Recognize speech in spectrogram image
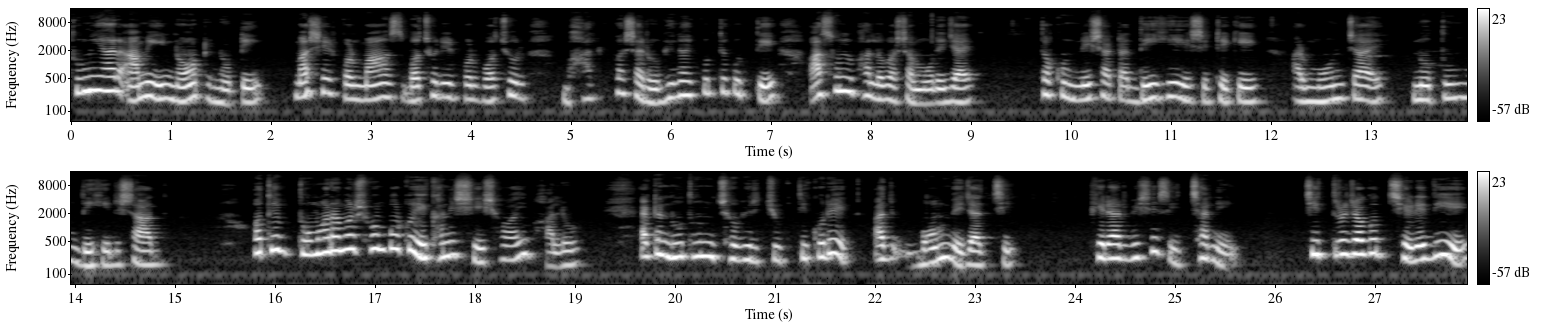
তুমি আর আমি নট নোটে। মাসের পর মাস, বছরের পর বছর ভালোবাসার অভিনয় করতে করতে আসল ভালোবাসা মরে যায়। তখন নেশাটা দেহে এসে ঠেকে আর মন চায় নতুন দেহের স্বাদ। অতএব তোমার আমার সম্পর্ক এখানে শেষ হওয়াই ভালো। একটা নতুন ছবির চুক্তি করে আজ বম্বে যাচ্ছি ফেরার বিশেষ ইচ্ছা নেই। চিত্রজগৎ ছেড়ে দিয়ে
